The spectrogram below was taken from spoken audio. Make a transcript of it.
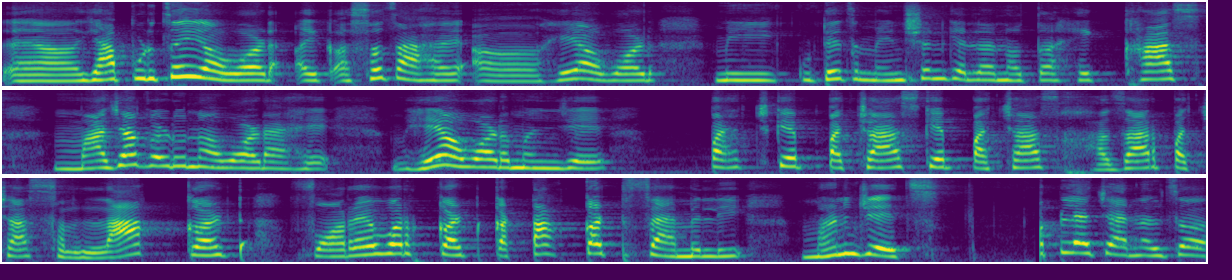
ह्यापुढचंही अवॉर्ड एक असंच आहे. हे अवॉर्ड मी कुठेच मेन्शन केलं नव्हतं. हे खास माझ्याकडून अवॉर्ड आहे. हे अवॉर्ड म्हणजे पाच के पचास के पचास हजार पचास lakh cut for ever cut कटाकट फॅमिली म्हणजेच आपल्या चॅनलचं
